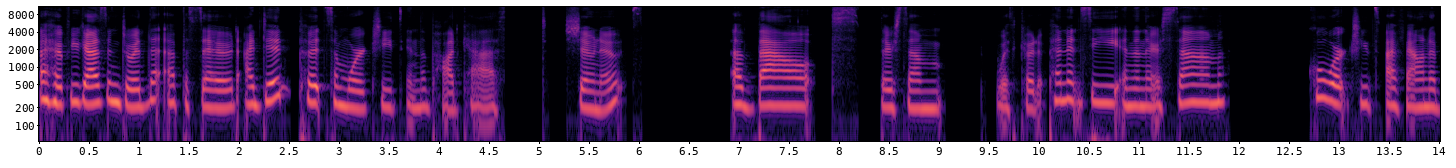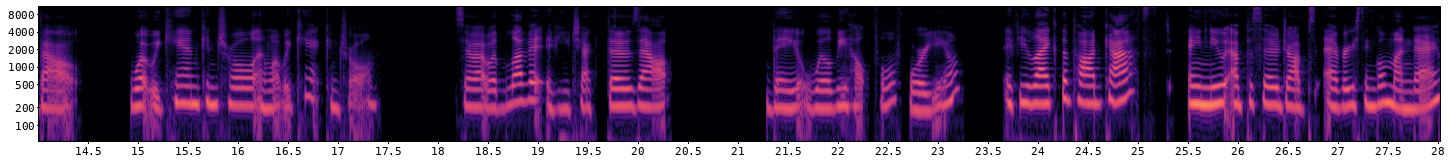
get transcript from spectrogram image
I hope you guys enjoyed the episode. I did put some worksheets in the podcast show notes about there's some with codependency, and then there's some cool worksheets I found about what we can control and what we can't control. So I would love it if you checked those out. They will be helpful for you. If you like the podcast, a new episode drops every single Monday.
